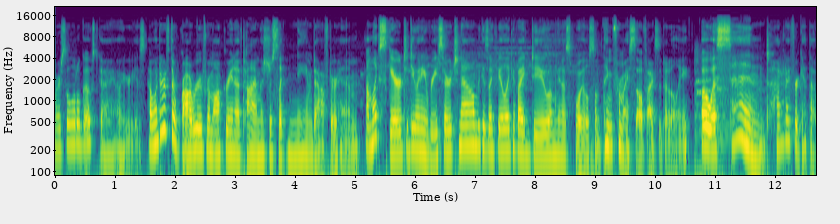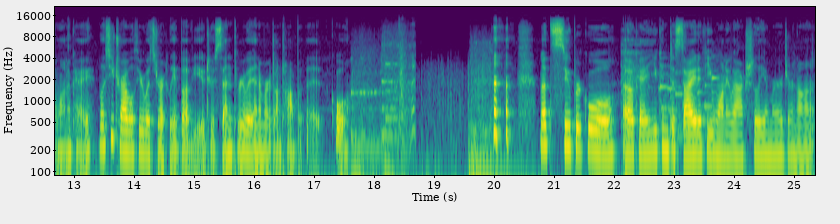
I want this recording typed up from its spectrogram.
Where's the little ghost guy? Oh, here he is. I wonder if the Rauru from Ocarina of Time was just like named after him. I'm like scared to do any research now because I feel like if I do, I'm gonna spoil something for myself accidentally. Oh, Ascend. How did I forget that one? Okay. Unless you travel through what's directly above you to ascend through it and emerge on top of it. Cool. That's super cool. Okay, you can decide if you want to actually emerge or not.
